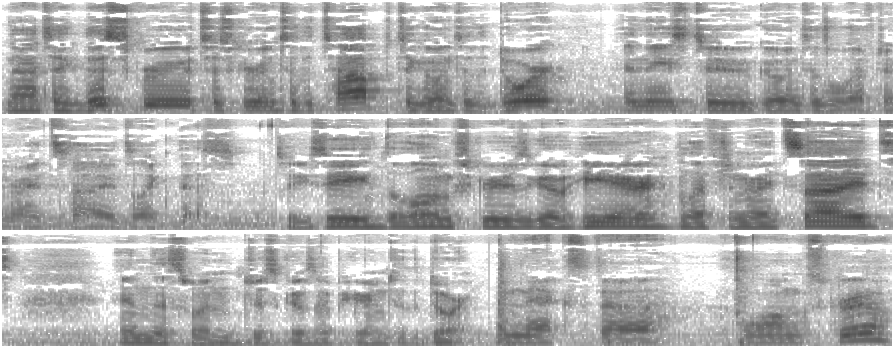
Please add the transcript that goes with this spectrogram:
Now I take this screw to screw into the top to go into the door and these two go into the left and right sides like this. So you see the long screws go here, left and right sides, and this one just goes up here into the door. Next uh, long screw,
